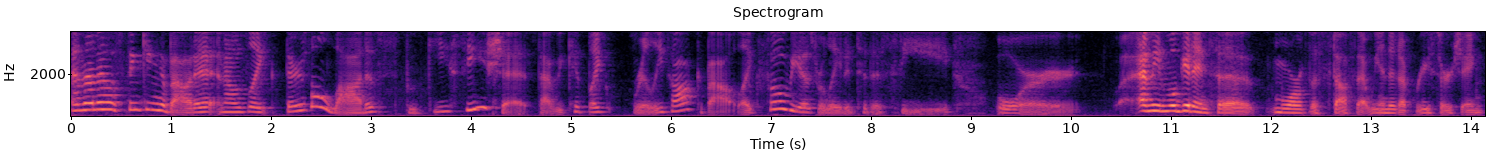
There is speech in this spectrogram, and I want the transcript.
And then I was thinking about it and I was like, there's a lot of spooky sea shit that we could like really talk about, like phobias related to the sea or I mean, we'll get into more of the stuff that we ended up researching,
